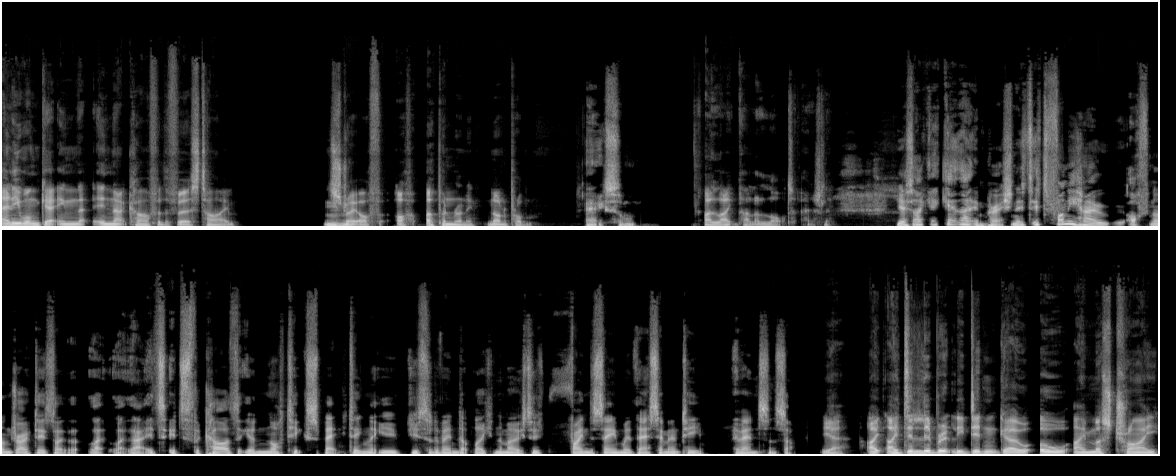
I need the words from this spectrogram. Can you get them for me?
anyone getting in that car for the first time, Mhm. straight off, off, up and running, not a problem. excellent. I like that a lot, actually. Yes, I I get that impression. It's it's funny how often on drive days like that, like, like that, it's it's the cars that you're not expecting that you, you sort of end up liking the most. You find the same with SMMT events and stuff. Yeah. I, I deliberately didn't go, oh, I must try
